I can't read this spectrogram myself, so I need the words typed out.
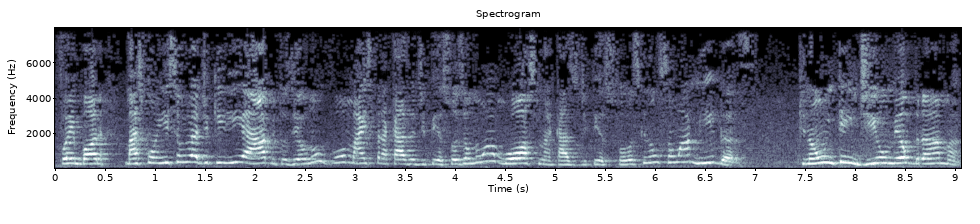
Foi embora. Mas com isso eu adquiri hábitos. Eu não vou mais para casa de pessoas, eu não almoço na casa de pessoas que não são amigas, que não entendiam o meu drama.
